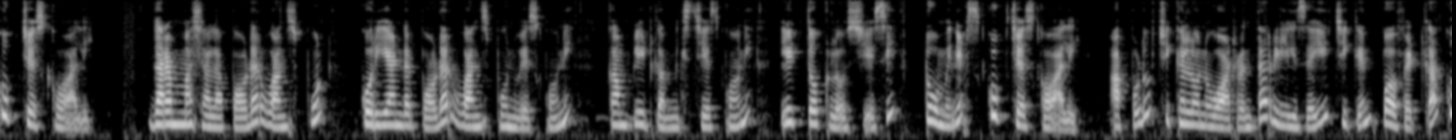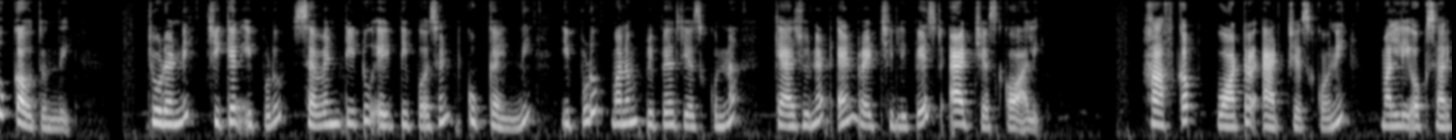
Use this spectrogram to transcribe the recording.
కుక్ చేసుకోవాలి. Garam masala powder one spoon coriander powder one spoon వేసుకొని కంప్లీట్గా మిక్స్ చేసుకొని లిడ్తో క్లోజ్ చేసి టూ మినిట్స్ కుక్ చేసుకోవాలి. అప్పుడు చికెన్లోని వాటర్ అంతా రిలీజ్ అయ్యి చికెన్ పర్ఫెక్ట్గా కుక్ అవుతుంది. చూడండి చికెన్ ఇప్పుడు seventy to eighty percent cook అయింది. ఇప్పుడు మనం ప్రిపేర్ చేసుకున్న cashew nut and red chilli paste add చేసుకోవాలి. హాఫ్ కప్ వాటర్ యాడ్ చేసుకొని మళ్ళీ ఒకసారి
